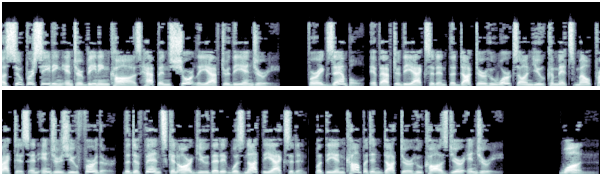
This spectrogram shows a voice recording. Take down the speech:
A superseding intervening cause happens shortly after the injury. For example, if after the accident the doctor who works on you commits malpractice and injures you further, the defense can argue that it was not the accident, but the incompetent doctor who caused your injury. 1.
